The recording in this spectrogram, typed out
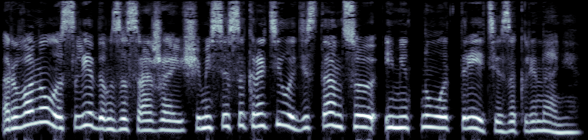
Рванула следом за сражающимися, сократила дистанцию и метнула третье заклинание.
